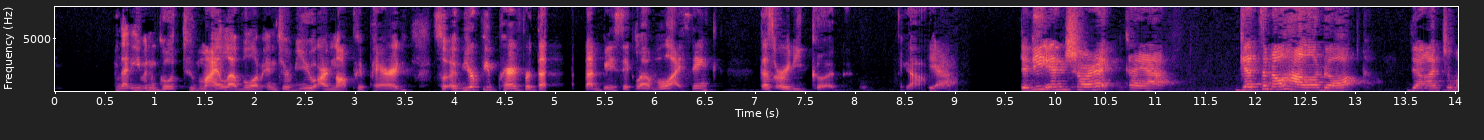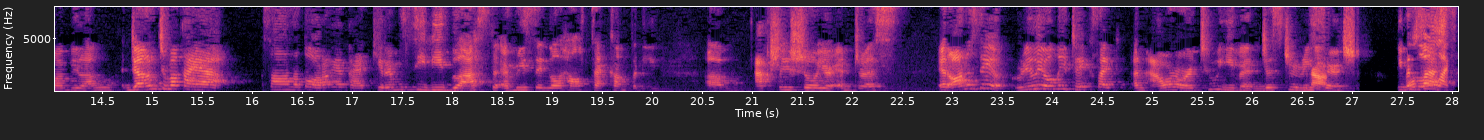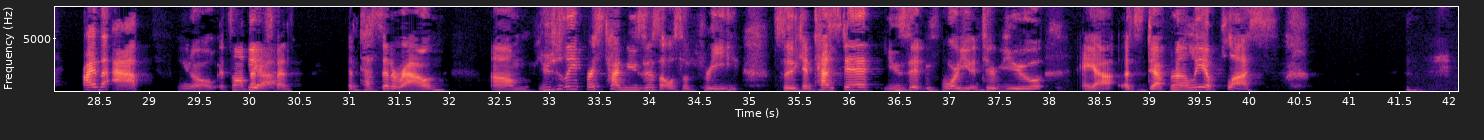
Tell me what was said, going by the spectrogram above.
that even go to my level of interview are not prepared. So if you're prepared for that that basic level, I think that's already good. Yeah. Yeah. Jadi in short kayak get to know Halodoc, jangan cuma bilang jangan cuma kayak salah satu orang yang kayak kirim CV blast to every single health tech company. Um, actually show your interest it honestly really only takes like an hour or two even just to research yeah. even also, less. like try the app you know it's not that yeah. expensive and test it around um, usually first time users are also free so you can test it use it before you interview and yeah that's definitely a plus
